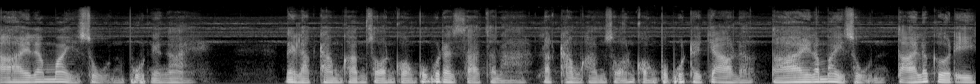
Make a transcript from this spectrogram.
ตายแล้วไม่สูญพูดง่ายๆ ในหลักธรรมคำสอนของพระพุทธศาสนา หลักธรรมคำสอนของพระพุทธเจ้าแล้ว ตายแล้วไม่สูญตายแล้วเกิดอีก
